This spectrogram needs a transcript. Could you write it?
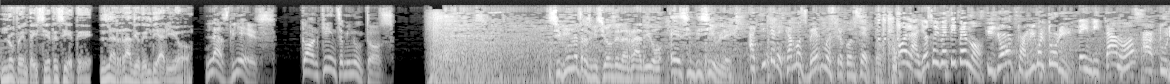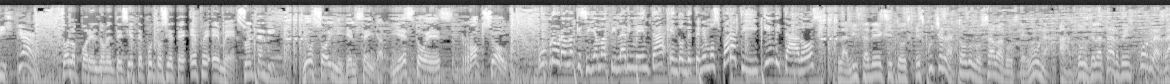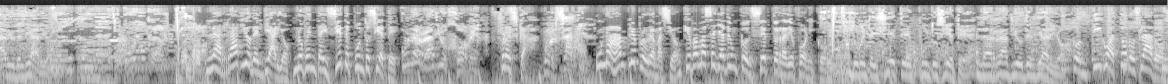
977, la radio del diario. Las 10 con 15 minutos. Si bien la transmisión de la radio es invisible, Aquí te dejamos ver nuestro concepto. Hola, yo soy Betty Pemo. Y yo, tu amigo el Turi. Te invitamos A turistear. Solo por el 97.7 FM. Suelta el beat. Yo soy Miguel Sengar y esto es Rock Show. Un programa que se llama Pilar y Menta, en donde tenemos para ti invitados, la lista de éxitos, escúchala todos los sábados de 1 a 2 de la tarde por la radio del diario. la radio del diario 97.7. Una radio joven, Fresca. versátil. Una amplia programación que va más allá de un concepto radiofónico. 97.7, la radio del diario. Contigo a todos lados.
